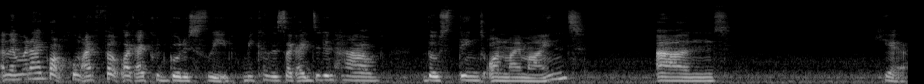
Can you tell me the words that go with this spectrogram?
And then when i got home i felt like i could go to sleep because it's like i didn't have those things on my mind. And yeah.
